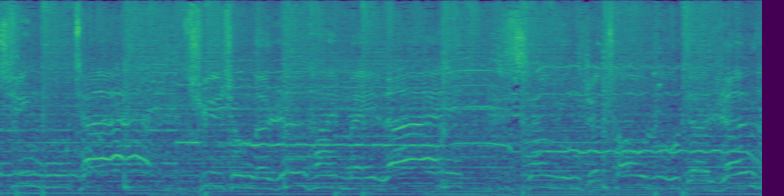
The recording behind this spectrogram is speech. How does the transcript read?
情舞台，曲终了人还没来，相拥着投入的人海。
